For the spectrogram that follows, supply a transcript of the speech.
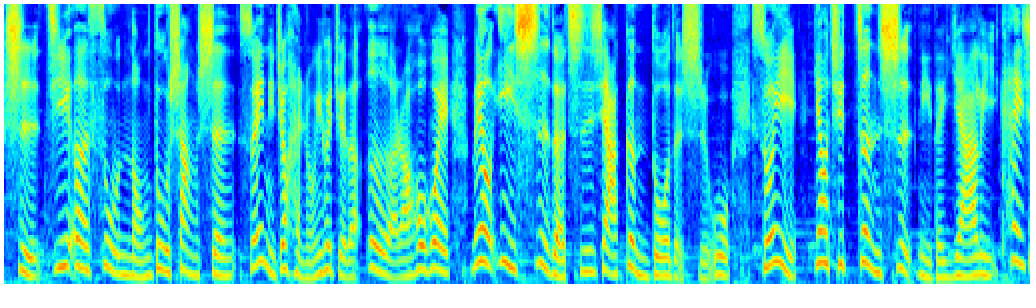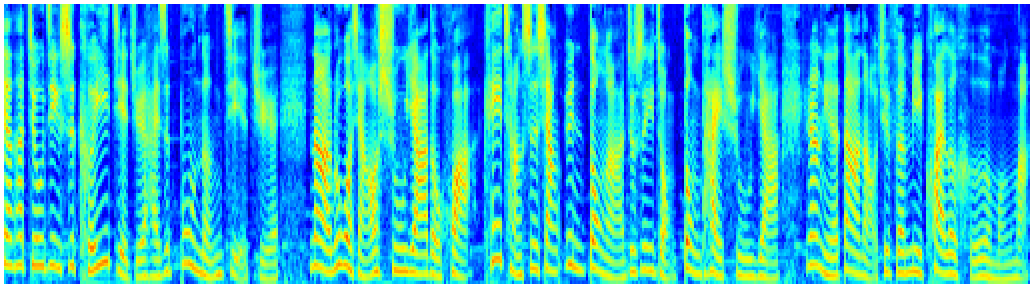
使饥饿素浓度上升，所以你就很容易会觉得饿，然后会没有意识的吃下更多的食物。所以要去正视你的压力，看一下它究竟是可以解决还是不能解决。那如果想要舒压的话，可以尝试像。运运动啊，就是一种动态舒压，让你的大脑去分泌快乐荷尔蒙嘛。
